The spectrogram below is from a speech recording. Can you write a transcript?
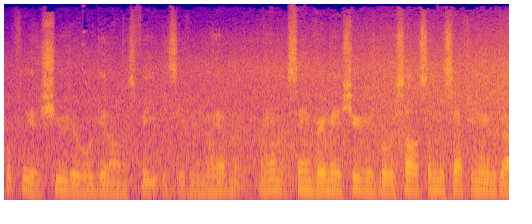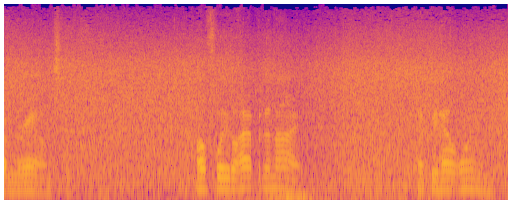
hopefully a shooter will get on his feet this evening. We haven't we haven't seen very many shooters, but we saw some this afternoon driving around. So hopefully it'll happen tonight. Happy Halloween.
